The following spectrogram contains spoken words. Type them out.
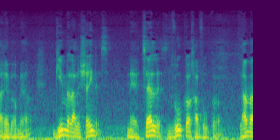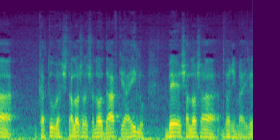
הרב אומר, ג' הלשיינס, נאצלס, דבוקו, חבוקו. למה כתוב השלוש הלשונות דווקא האלו? בשלוש הדברים האלה,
